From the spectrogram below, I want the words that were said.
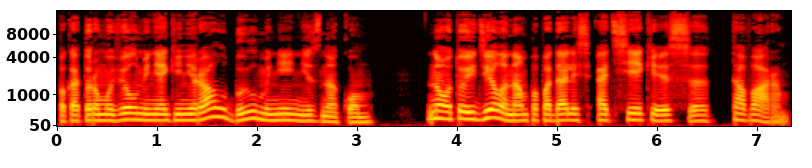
по которому вел меня генерал, был мне незнаком. Но то и дело нам попадались отсеки с э, товаром.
